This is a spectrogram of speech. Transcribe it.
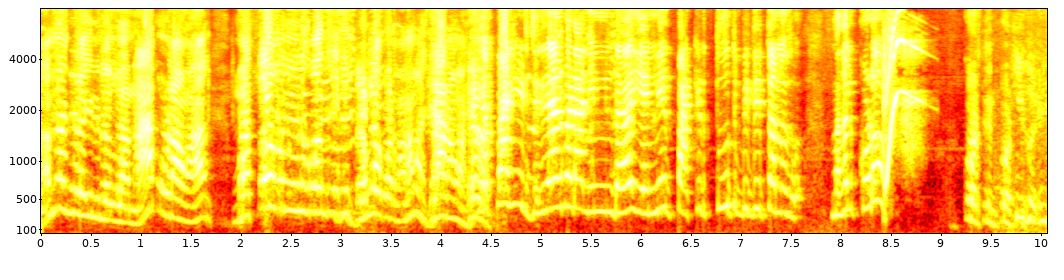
ನನ್ನ ಬೆಳಗಿನ ಬೆಲ್ಲ ನಾ ಕೊಡವ ಮತ್ತೊಬ್ರು ನಿನಗೆ ಬಂದು ಬೆಲ್ಲ ಕೊಡವ ಯಾರವ ಹೇಳ. ಯಪ್ಪ ನೀಡ್ ಜಿಗಿದಾಡ್ಬೇಡ ನಿಮ್ದ ಎಣ್ಣೆದ್ ಪಾಕಿಟ್ ತೂತ್ ಬಿದ್ದಿತ್ತು ಅನ್ನೋದು. ಮೊದಲ್ ಕೊಡು. ಕೊಡ್ತೀನಿ ಕೊಡ್ತೀನಿ.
